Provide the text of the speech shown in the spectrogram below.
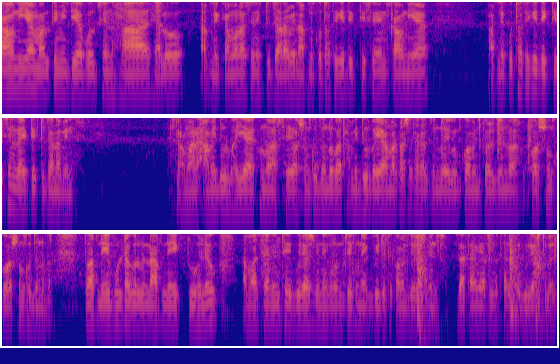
কাউনিয়া মাল্টিমিডিয়া বলছেন, হাই, হ্যালো, আপনি কেমন আছেন? একটু জানাবেন, আপনি কোথা থেকে দেখতেছেন? কাউনিয়া, আপনি কোথা থেকে দেখতেছেন? লাইভটা একটু জানাবেন। তো আমার হামিদুর ভাইয়া এখনও আছে, অসংখ্য ধন্যবাদ। হামিদুর ভাইয়া আমার পাশে থাকার জন্য এবং কমেন্ট করার জন্য অসংখ্য অসংখ্য ধন্যবাদ। তো আপনি এই ভুলটা করবেন না, আপনি একটু হলেও আমার চ্যানেল থেকে ঘুরে আসবেন এবং যে কোনো এক ভিডিওতে কমেন্ট করে আসবেন, যাতে আমি আপনার চ্যানেল থেকে ঘুরে আসতে পারি।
